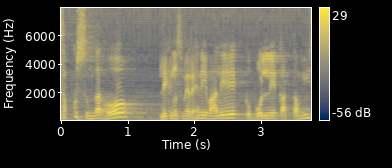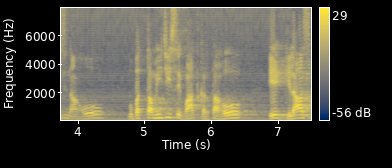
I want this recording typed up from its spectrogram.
सब कुछ सुंदर हो, लेकिन उसमें रहने वाले को बोलने का तमीज ना हो, वो बदतमीजी से बात करता हो, एक गिलास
